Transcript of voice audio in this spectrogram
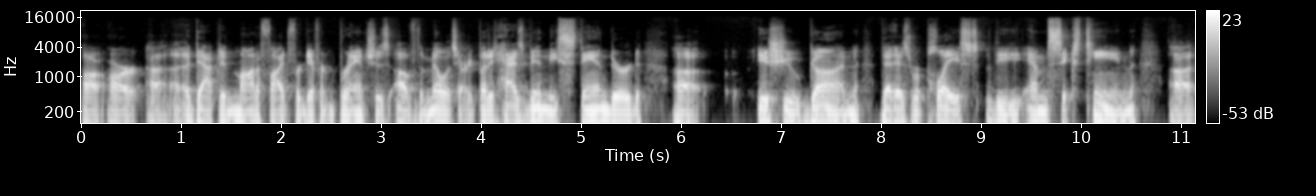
are, are uh, adapted and modified for different branches of the military, but it has been the standard. Uh, issue gun that has replaced the M16 uh,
